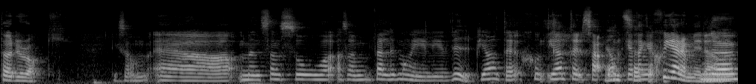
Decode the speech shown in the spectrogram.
30 Rock. Liksom. Eh, men sen så, alltså väldigt många gillar ju VIP. Jag har inte, jag har inte så Jag har inte orkat engagera mig i den. Nej.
